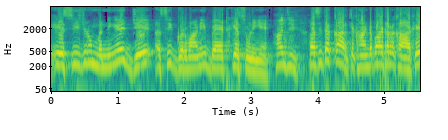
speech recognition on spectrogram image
ਇਸ ਚੀਜ਼ ਨੂੰ ਮੰਨੀਏ ਜੇ ਅਸੀਂ ਗੁਰਬਾਣੀ ਬੈਠ ਕੇ ਸੁਣੀਏ। ਹਾਂਜੀ। ਅਸੀਂ ਤਾਂ ਘਰ ਚ ਖੰਡ ਪਾਠ ਰਖਾ ਕੇ।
